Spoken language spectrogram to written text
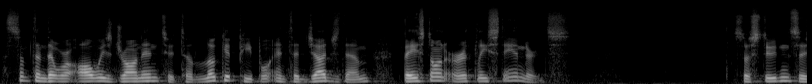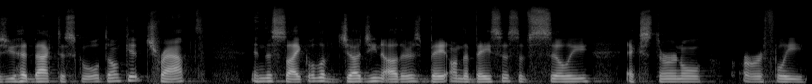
That's something that we're always drawn into, to look at people and to judge them based on earthly standards. So, students, as you head back to school, don't get trapped in the cycle of judging others on the basis of silly, external, earthly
